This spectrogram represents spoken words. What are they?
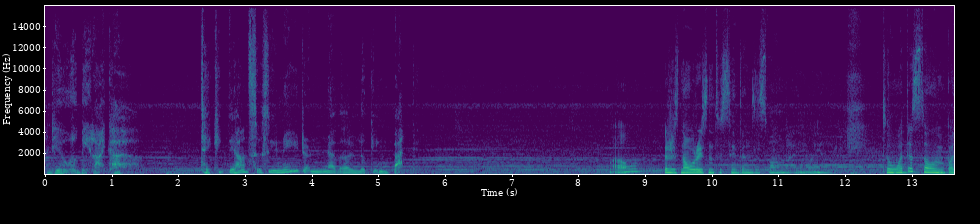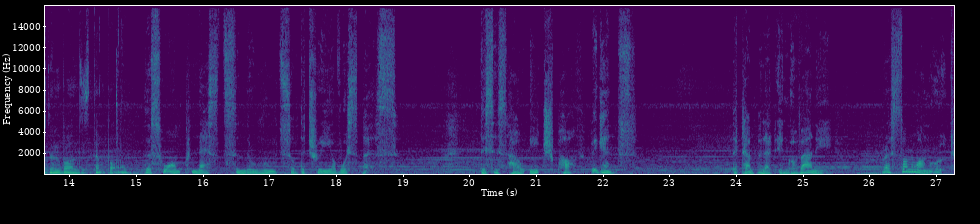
And you will be like her, taking the answers you need and never looking back. Well, there is no reason to sit in the swamp anyway. So what is so important about this temple? The swamp nests in the roots of the Tree of Whispers. This is how each path begins. The temple at Ingovani rests on one route.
